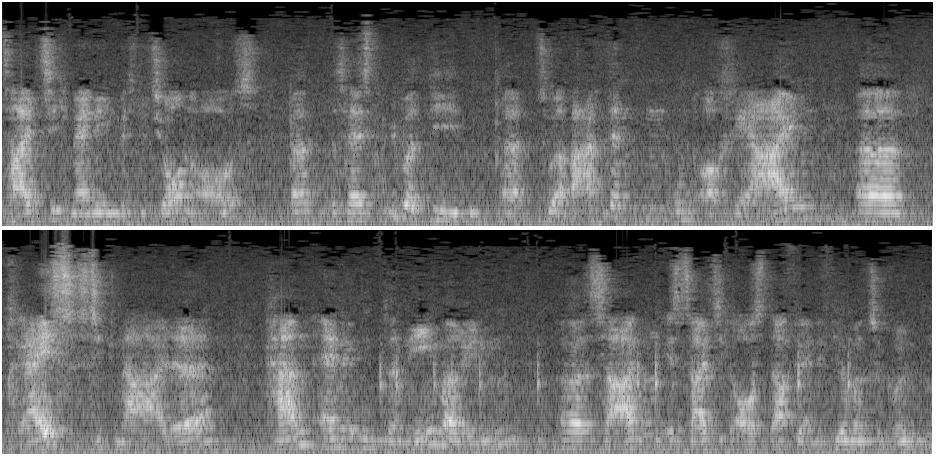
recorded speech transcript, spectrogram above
zahlt sich meine Investition aus. Äh, das heißt, über die äh, zu erwartenden und auch realen äh, Preissignale kann eine Unternehmerin äh, sagen, es zahlt sich aus, dafür eine Firma zu gründen,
